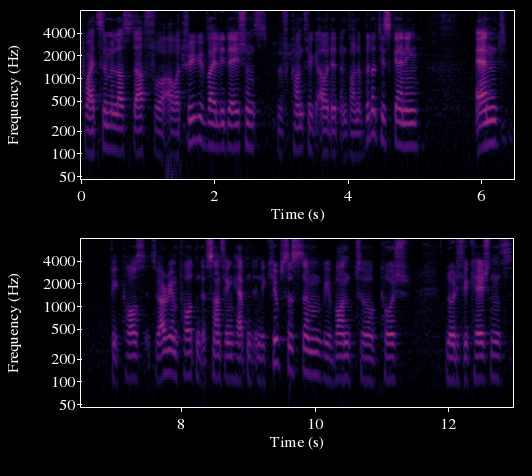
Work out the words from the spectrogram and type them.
quite similar stuff for our Trivy validations with config audit and vulnerability scanning. And because it's very important if something happened in the Kube system, we want to push notifications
